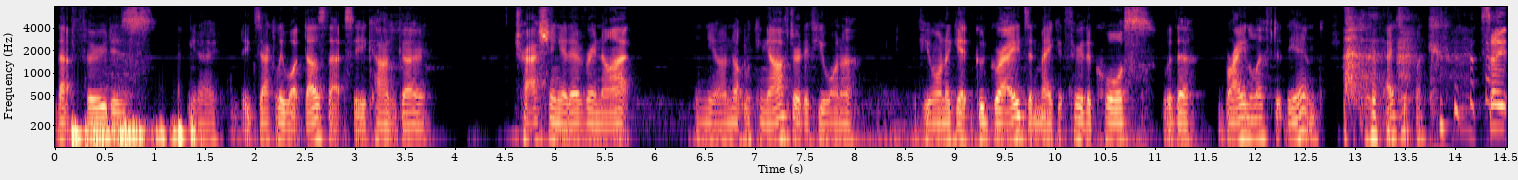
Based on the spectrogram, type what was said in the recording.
that food is you know exactly what does that. So you can't go trashing it every night, and you know not looking after it if you want to if you want to get good grades and make it through the course with a brain left at the end, basically. So,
